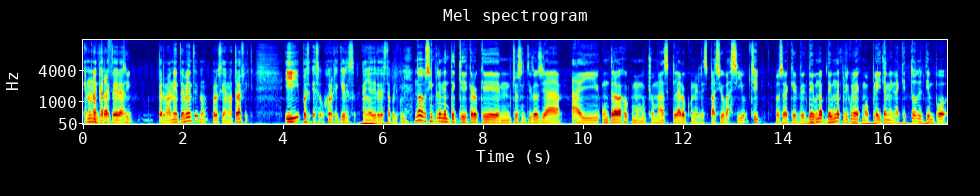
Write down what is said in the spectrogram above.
en una En tráfico, carretera sí. permanentemente, ¿no? Por eso se llama Traffic. Y pues eso, Jorge, ¿quieres añadir de esta película? No, simplemente que creo que en muchos sentidos ya hay un trabajo como mucho más claro con el espacio vacío. Sí. O sea que de, de una, de una película como Playtime en la que todo el tiempo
